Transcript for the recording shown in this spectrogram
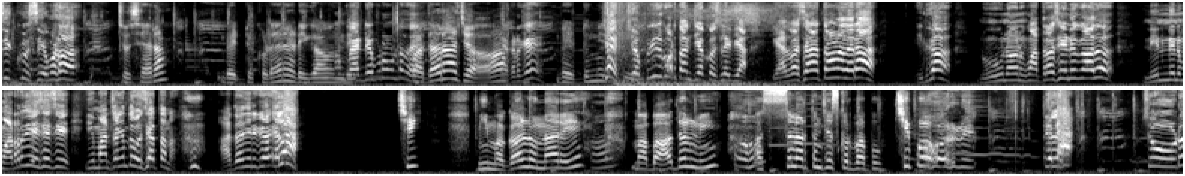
సిగ్గు శివడా. చూసారా? బెడ్ కూడా రెడీగా ఉంది. బెడ్ ఎప్పుడు ఉంటది? పద రాజా. ఎక్కడికి? బెడ్ మీద ఛే, చెప్పు తీసి కొడతాను చెక్కోసలేవ్యా ఏదవశాతం ఉన్నదరా ఇదిగో నువ్వు నాకు మద్రాసు చేయడం కాదు? నిన్ను నేను మర్డర్ చేసేసి ఈ మంచం కింద వచ్చేస్తాను అదే తిరిగి ఎలా? చి మీ మగాళ్ళు ఉన్నారే? మా బాధల్ని అస్సలు అర్థం చేసుకోరు బాబు. చిపో. ఓరిని. చూడు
